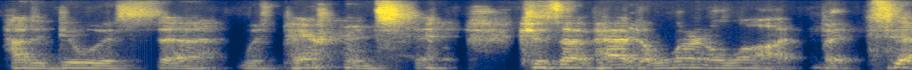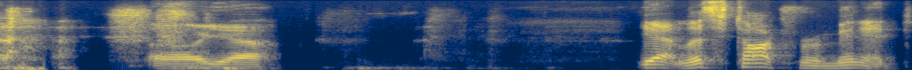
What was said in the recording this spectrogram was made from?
how to deal with uh, with parents because I've had to learn a lot. But uh, oh yeah, yeah. Let's talk for a minute.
